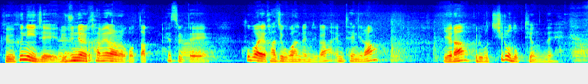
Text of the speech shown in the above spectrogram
그 흔히 이제 네. 류준열 카메라라고 딱 했을 때 쿠바에 가지고 간 렌즈가 M10이랑 얘랑 그리고 7호 노프티였는데 아,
